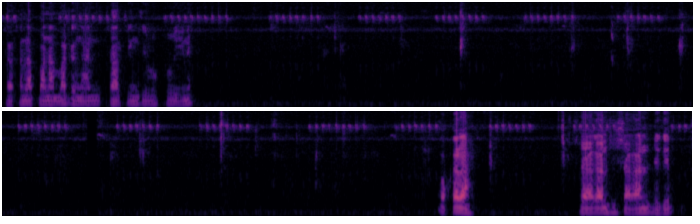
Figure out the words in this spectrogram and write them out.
gak kenapa-napa dengan cacing cilupul ini oke lah saya akan sisakan sedikit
